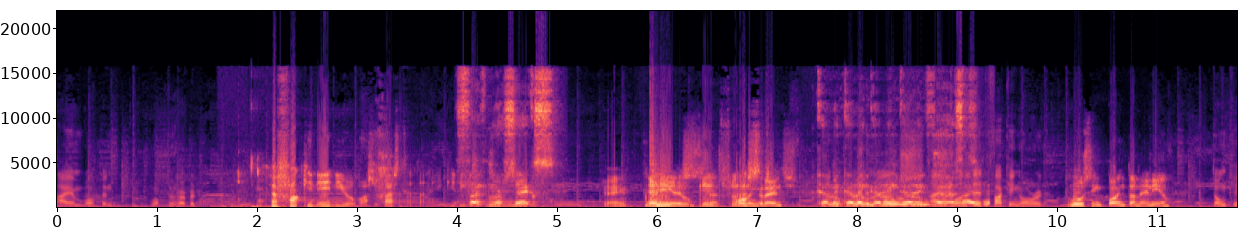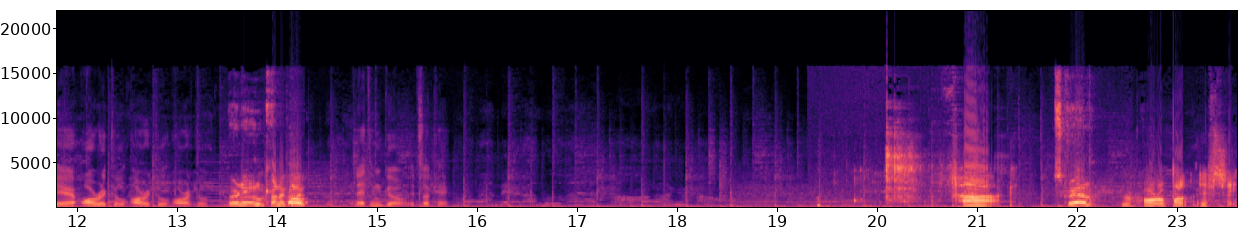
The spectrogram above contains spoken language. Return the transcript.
I am warping. Warp to Herr Bert. A fucking Enyo was faster than he. Five more sex. Okay, There Any you go, is gate uh, falling range. Coming, coming, coming, coming. I want that fucking oracle. Losing point on Enyo. Don't care, oracle, oracle, oracle. Burning. I'm gonna go. Let him go, it's okay. Fuck. Scram. You're horrible, FC.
